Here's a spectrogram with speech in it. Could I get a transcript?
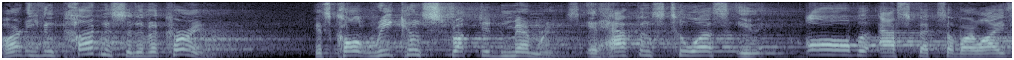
aren't even cognizant of it occurring. It's called reconstructed memories. It happens to us in all the aspects of our life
